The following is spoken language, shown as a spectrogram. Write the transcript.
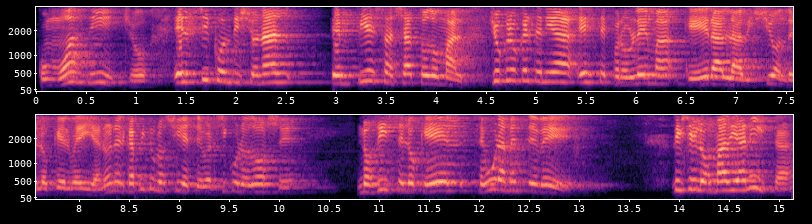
como has dicho, el sí condicional empieza ya todo mal. Yo creo que él tenía este problema que era la visión de lo que él veía. ¿no? En el capítulo 7, versículo 12, nos dice lo que él seguramente ve. Dice, los madianitas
